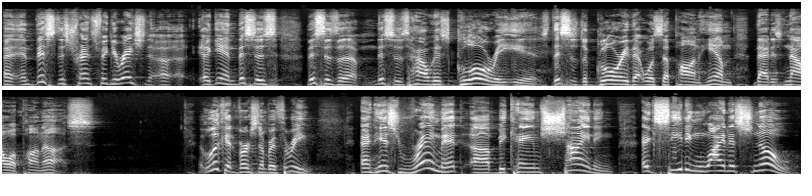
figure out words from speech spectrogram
and this this transfiguration uh, uh, again this is this is a this is how his glory is. This is the glory that was upon him that is now upon us. Look at verse number three. And his raiment uh, became shining exceeding white as snow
